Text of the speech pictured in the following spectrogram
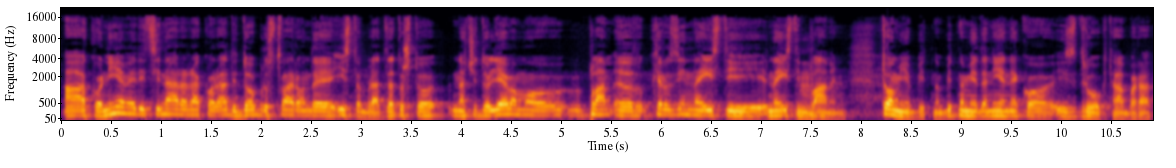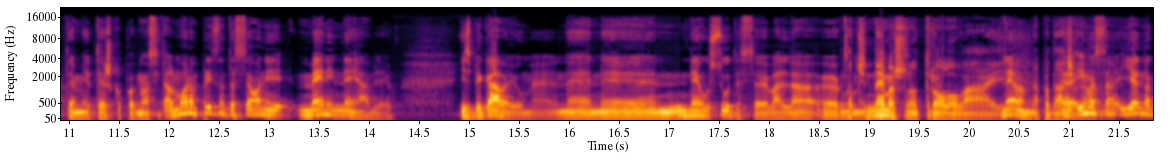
A ako nije medicinar, ako radi dobru stvar, onda je isto brat. Zato što znači doljevamo plam, e, kerozin na isti, na isti plamen. To mi je bitno. Bitno mi je da nije neko iz drugog tabora, te mi je teško podnositi. Ali moram priznati da se oni meni ne javljaju. Izbjegavaju me, ne, ne, ne usude se valjda e, Znači, nemaš ono trolova i Nemam. napadača. E, imao sam jednog,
